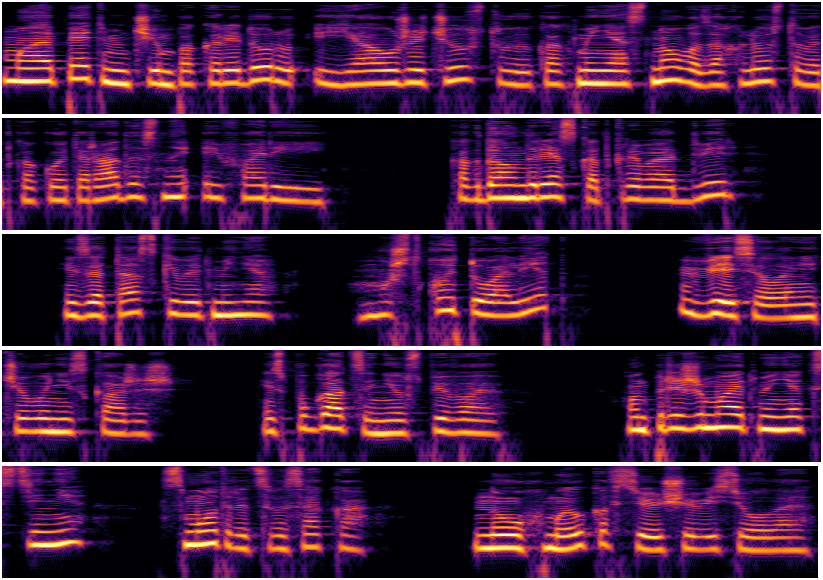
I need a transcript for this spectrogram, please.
Мы опять мчим по коридору, и я уже чувствую, как меня снова захлестывает какой-то радостной эйфорией, когда он резко открывает дверь и затаскивает меня в мужской туалет. Весело, ничего не скажешь. Испугаться не успеваю. Он прижимает меня к стене, смотрит свысока, но ухмылка все еще веселая.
